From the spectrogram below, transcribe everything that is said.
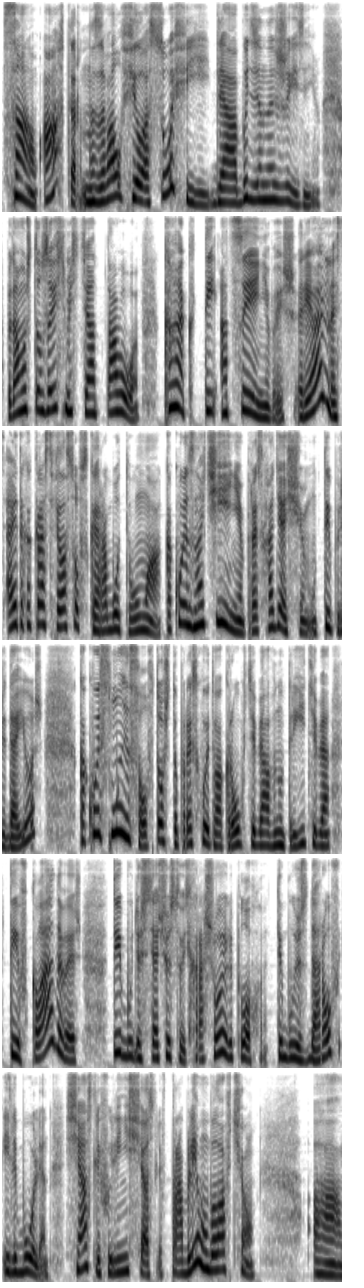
сам автор называл философией для обыденной жизни. Потому что в зависимости от того, как ты оцениваешь реальность, а это как раз философская работа ума, какое значение происходящему ты придаешь, какой смысл в то, что происходит вокруг тебя, внутри тебя, ты вкладываешь, ты будешь себя чувствовать хорошо или плохо, ты будешь здоров или болен, счастлив или несчастлив. Проблема была в чем? А,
